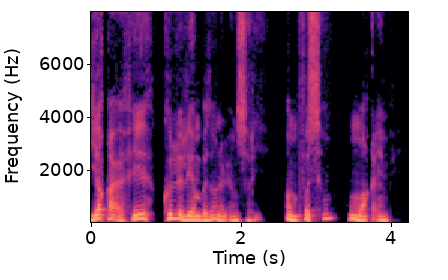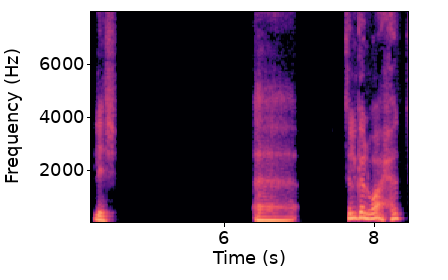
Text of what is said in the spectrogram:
يقع فيه كل اللي ينبذون العنصرية. أنفسهم هم واقعين فيه. ليش؟ آه تلقى الواحد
